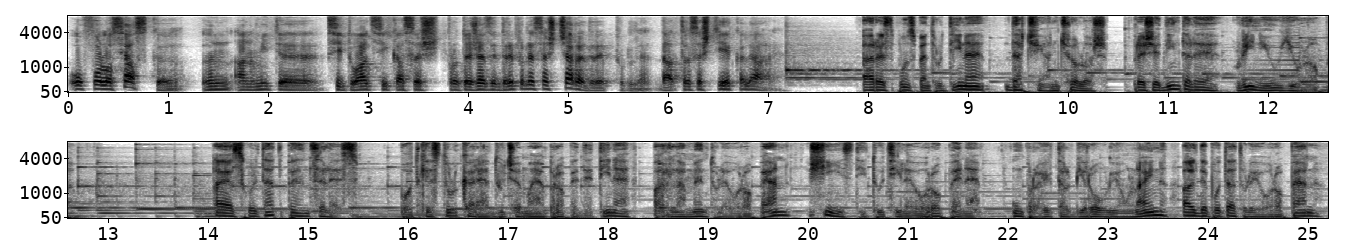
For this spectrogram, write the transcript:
o folosească în anumite situații ca să-și protejeze drepturile, să-și ceară drepturile, dar trebuie să știe că le are. A răspuns pentru tine Dacian Cioloș, președintele Renew Europe. Ai ascultat pe înțeles podcastul care aduce mai aproape de tine Parlamentul European și instituțiile europene. Un proiect al biroului online al deputatului european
